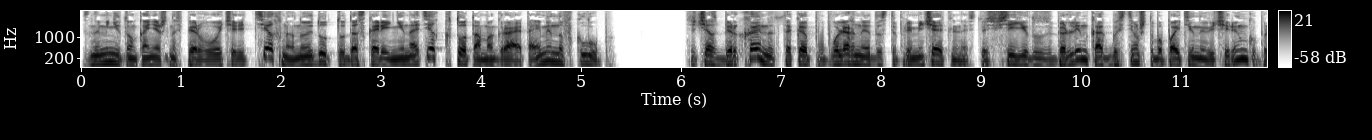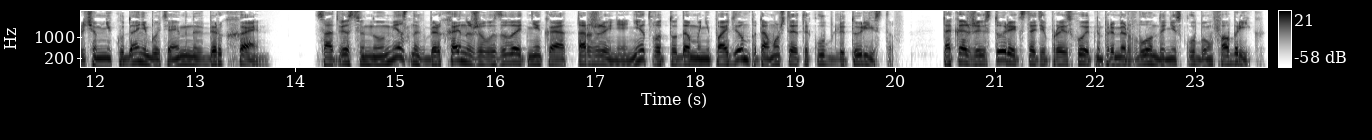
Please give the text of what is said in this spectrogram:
Знаменит он, конечно, в первую очередь техно, но идут туда скорее не на тех, кто там играет, а именно в клуб. Сейчас Бергхайн – это такая популярная достопримечательность. То есть все едут в Берлин как бы с тем, чтобы пойти на вечеринку, причем не куда-нибудь, а именно в Бергхайн. Соответственно, у местных Бергхайн уже вызывает некое отторжение. Нет, вот туда мы не пойдем, потому что это клуб для туристов. Такая же история, кстати, происходит, например, в Лондоне с клубом «Фабрик».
